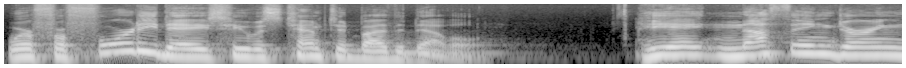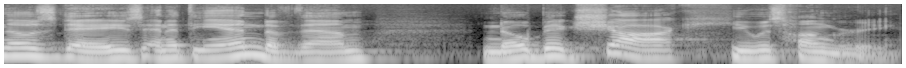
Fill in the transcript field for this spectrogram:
where for 40 days he was tempted by the devil. He ate nothing during those days, and at the end of them, no big shock, he was hungry.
